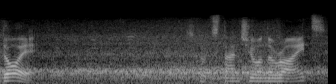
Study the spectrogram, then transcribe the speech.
Ndoye. He's got Stanciu on the right.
